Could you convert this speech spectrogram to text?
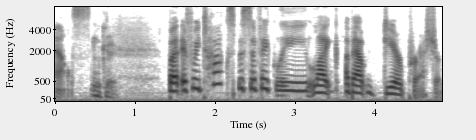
else. Okay. But if we talk specifically like about deer pressure,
